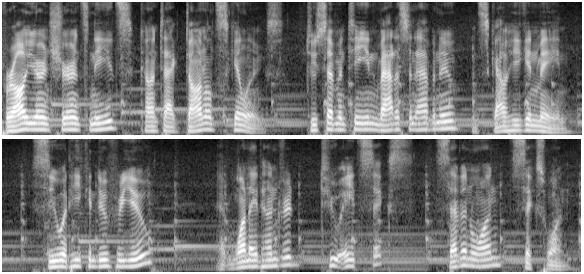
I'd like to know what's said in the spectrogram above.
For all your insurance needs, contact Donald Skillings, 217 Madison Avenue in Skowhegan, Maine. See what he can do for you at 1 800 286 7161.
